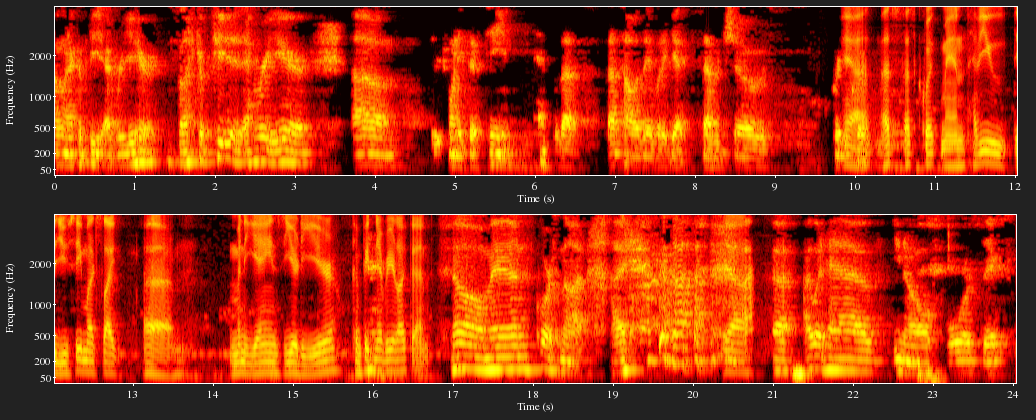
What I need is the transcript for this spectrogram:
I'm gonna compete every year. So I competed every year um, through 2015, and so that's that's how I was able to get seven shows pretty Yeah, quick. that's that's quick, man. Have you did you see much like um, many gains year to year competing every year like that? No, man, of course not. I Yeah. Uh, I would have, you know, four, six,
